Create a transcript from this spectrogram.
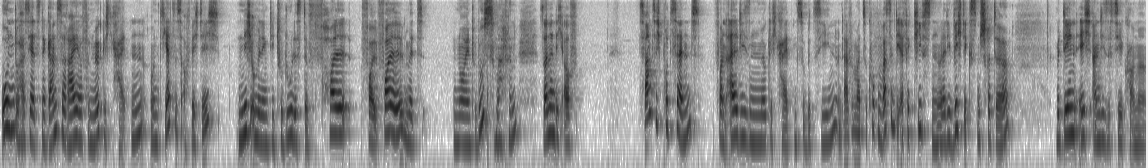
Und du hast jetzt eine ganze Reihe von Möglichkeiten. Und jetzt ist auch wichtig, nicht unbedingt die To-Do-Liste voll, voll, voll mit neuen To-Dos zu machen, sondern dich auf 20 Prozent von all diesen Möglichkeiten zu beziehen und einfach mal zu gucken, was sind die effektivsten oder die wichtigsten Schritte, mit denen ich an dieses Ziel komme.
